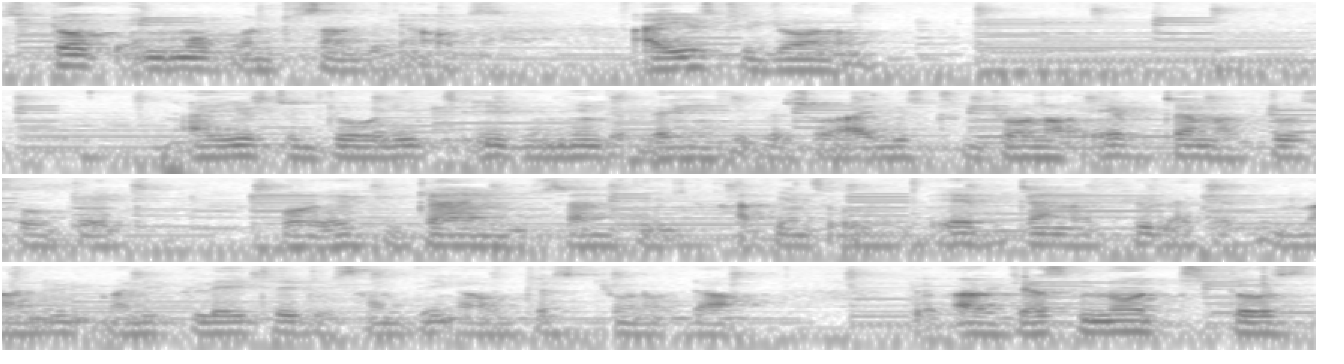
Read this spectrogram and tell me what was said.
stop and move on to something else. I used to journal I used to do it even in the relationship. So I used to journal every time I feel so bad, or every time something happens, or every time I feel like I've been mani- manipulated or something. I'll just journal down. I'll just note those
